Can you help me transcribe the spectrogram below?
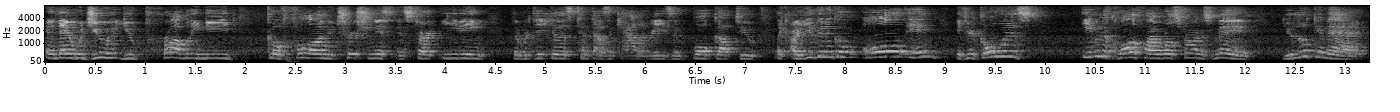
And then would you you probably need go full on nutritionist and start eating the ridiculous 10,000 calories and bulk up to like are you going to go all in if your goal is even to qualify world's strongest man you're looking at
